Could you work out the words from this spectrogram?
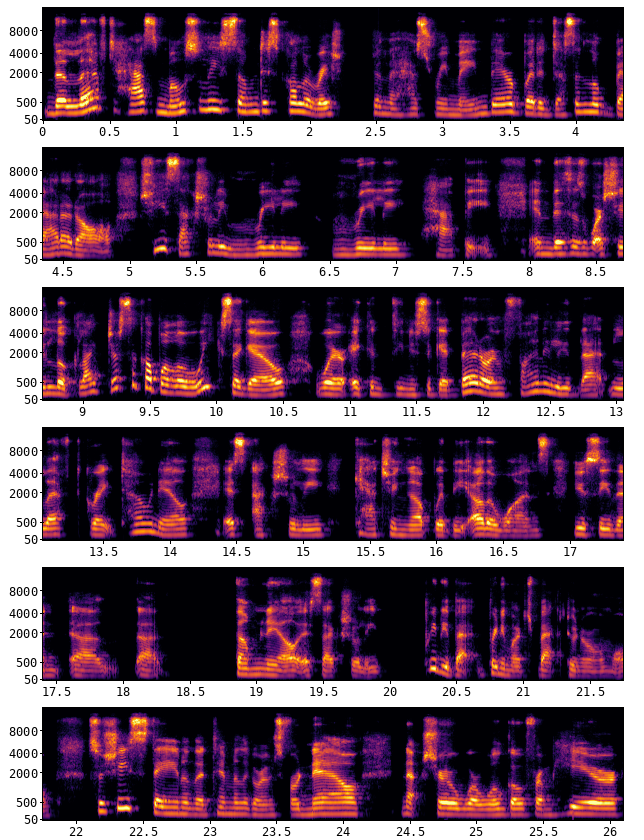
The left has mostly some discoloration that has remained there, but it doesn't look bad at all. She's actually really, really happy. And this is what she looked like just a couple of weeks ago, where it continues to get better. And finally, that left great toenail is actually catching up with the other ones. You see the uh, uh, thumbnail is actually pretty back, pretty much back to normal. So she's staying on the 10 milligrams for now. Not sure where we'll go from here.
